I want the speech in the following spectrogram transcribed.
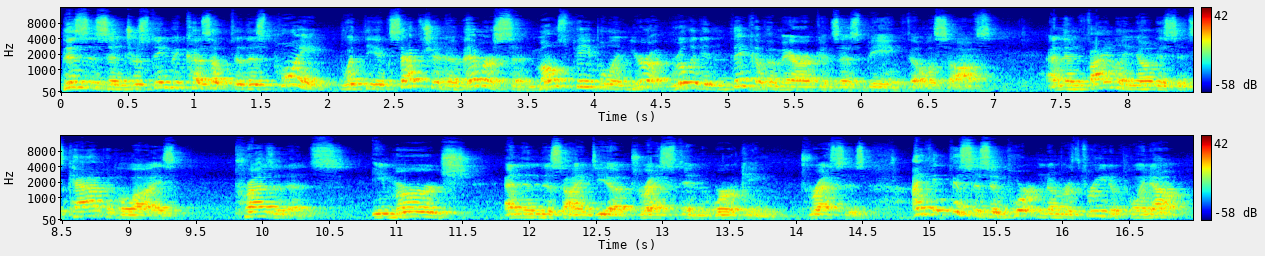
This is interesting because up to this point, with the exception of Emerson, most people in Europe really didn't think of Americans as being philosophes. And then finally, notice it's capitalized, presidents emerge, and then this idea of dressed in working dresses. I think this is important, number three, to point out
